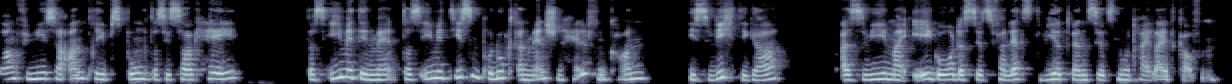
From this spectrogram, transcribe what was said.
lang für mich so ein Antriebspunkt, dass ich sage, hey, dass ich, mit den, dass ich mit diesem Produkt an Menschen helfen kann, ist wichtiger, als wie mein Ego, das jetzt verletzt wird, wenn es jetzt nur drei Leute kaufen.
